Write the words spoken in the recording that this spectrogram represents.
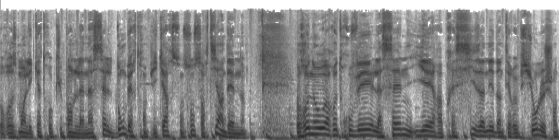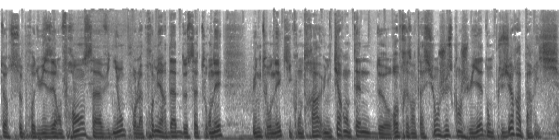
Heureusement, les quatre occupants de la nacelle, dont Bertrand Picard, s'en sont sortis indemnes. Renault a retrouvé la scène hier après six années d'interruption. Le chanteur se produisait en France, à Avignon, pour la première date de sa tournée. Une tournée qui comptera une quarantaine de représentations jusqu'en juillet, dont plusieurs à Paris.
